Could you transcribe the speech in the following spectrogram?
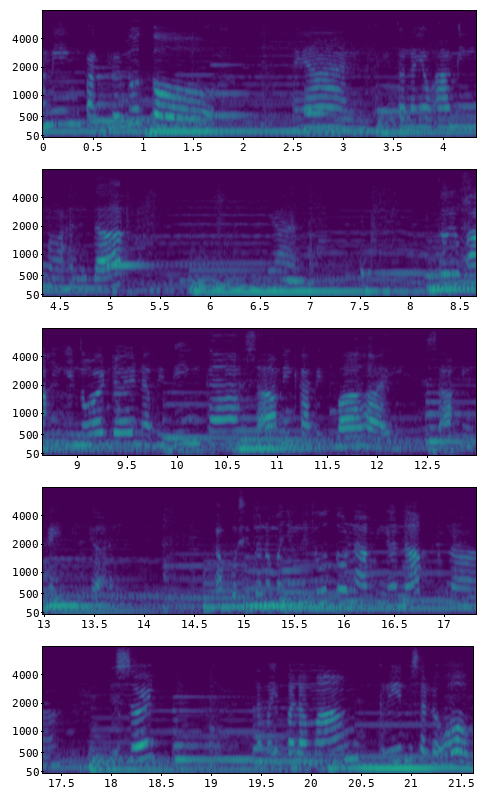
aming pagluluto. Ayan, ito na yung aming mga handa. Ito yung aking in-order na bibingka sa aming kapitbahay, sa aking kaibigan. Tapos ito naman yung niluto na aking anak na dessert na may palamang cream sa loob.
